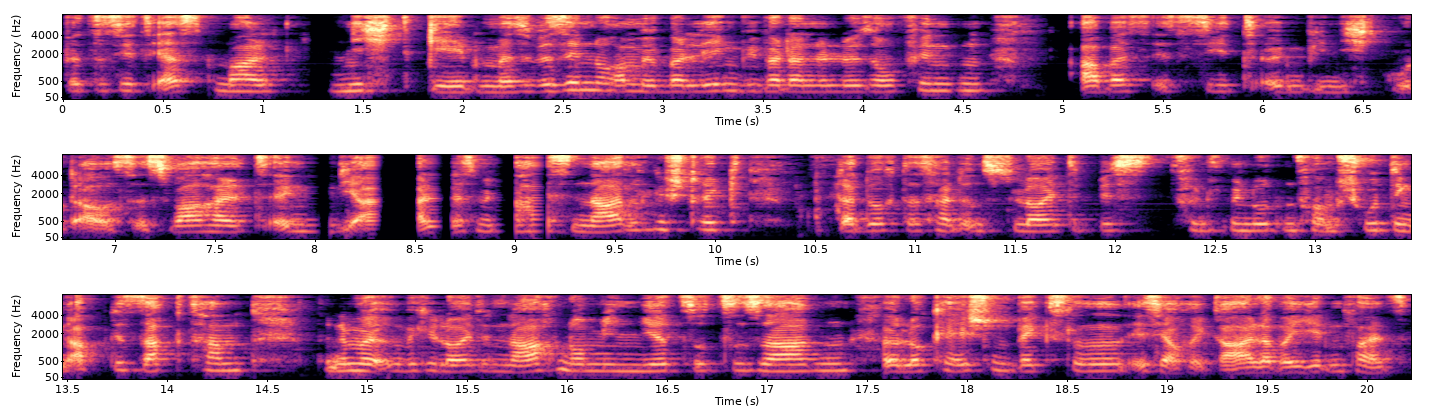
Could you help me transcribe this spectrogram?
wird es jetzt erstmal nicht geben. Also wir sind noch am überlegen, wie wir da eine Lösung finden, aber es ist, sieht irgendwie nicht gut aus. Es war halt irgendwie alles mit einer heißen Nadel gestrickt. Dadurch, dass halt uns die Leute bis fünf Minuten vorm Shooting abgesackt haben, dann immer irgendwelche Leute nachnominiert sozusagen. Äh, Location-Wechsel ist ja auch egal, aber jedenfalls.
